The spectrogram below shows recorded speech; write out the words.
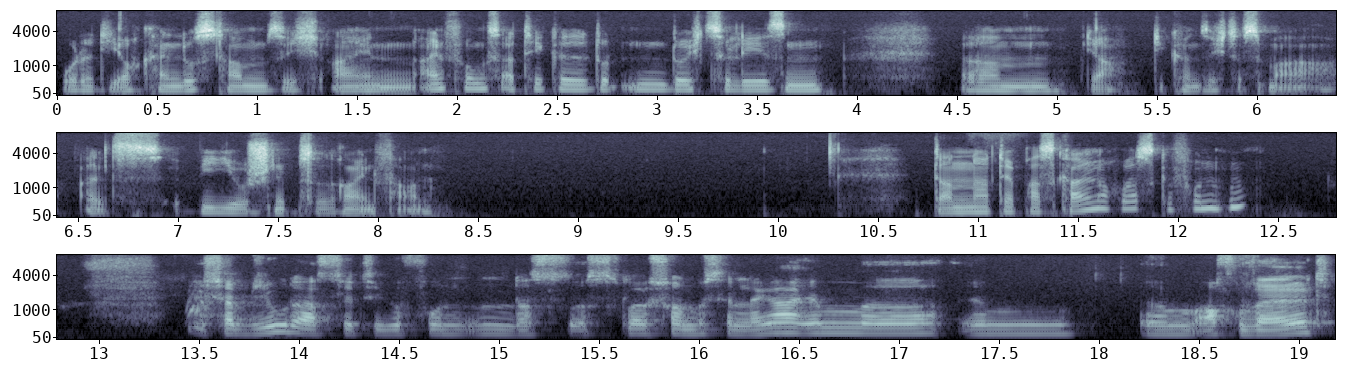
oder die auch keine Lust haben, sich einen Einführungsartikel durchzulesen. Ähm, ja, die können sich das mal als Videoschnipsel reinfahren. Dann hat der Pascal noch was gefunden. Ich habe Udacity gefunden. Das ist, glaube ich, schon ein bisschen länger im, äh, im, im, auf der Welt.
